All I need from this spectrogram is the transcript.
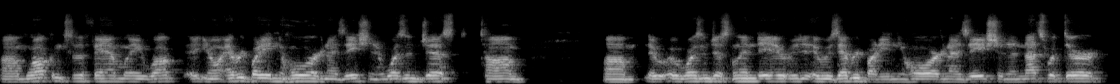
um, welcome to the family well you know everybody in the whole organization it wasn't just tom um, it, it wasn't just lindy it, was- it was everybody in the whole organization and that's what they're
